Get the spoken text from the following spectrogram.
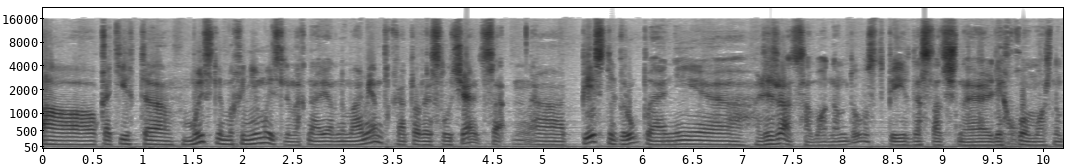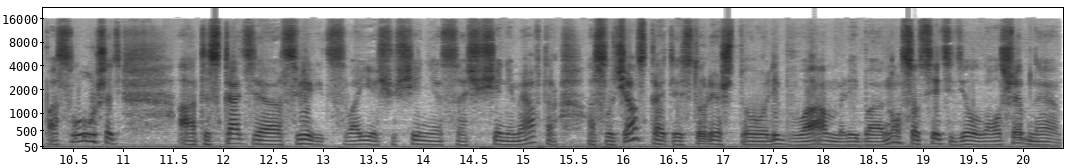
о каких-то мыслимых и немыслимых, наверное, моментах, которые случаются. А, песни группы, они лежат в свободном доступе, их достаточно легко можно послушать, отыскать, э, сверить свои ощущения с ощущениями автора. А случалась какая-то история, что либо вам, либо, ну, соцсети дело волшебное,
